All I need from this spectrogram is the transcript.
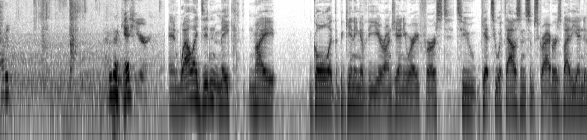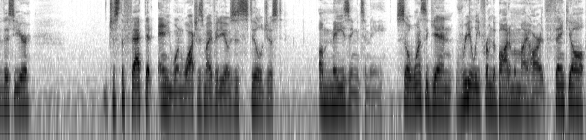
How did How did I get here? And while I didn't make my goal at the beginning of the year on January 1st to get to a thousand subscribers by the end of this year, just the fact that anyone watches my videos is still just amazing to me. So once again, really from the bottom of my heart, thank y'all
